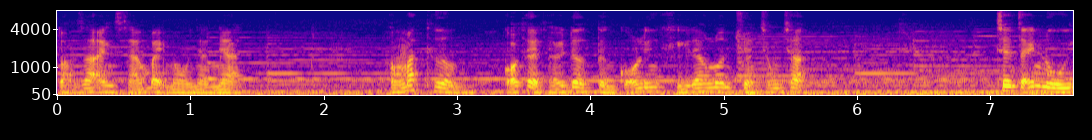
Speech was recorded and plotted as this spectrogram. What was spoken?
tỏa ra ánh sáng bảy màu nhàn nhạt, nhạt. Bằng mắt thường có thể thấy được từng cỗ linh khí đang luân chuyển trong trận. Trên dãy núi,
